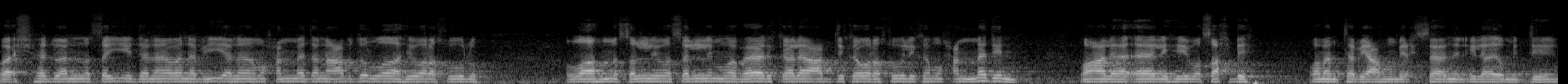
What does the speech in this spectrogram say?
وأشهد أن سيدنا ونبينا محمدا عبد الله ورسوله. اللهم صل وسلم وبارك على عبدك ورسولك محمد وعلى آله وصحبه ومن تبعهم بإحسان إلى يوم الدين.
